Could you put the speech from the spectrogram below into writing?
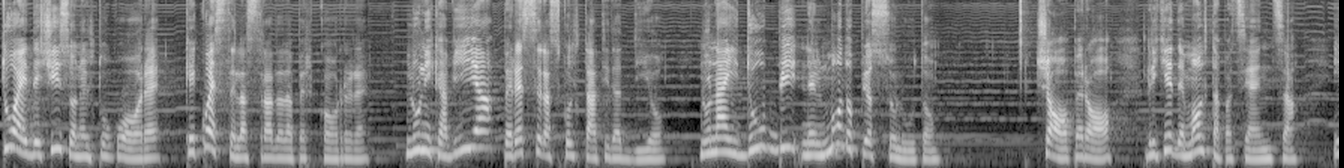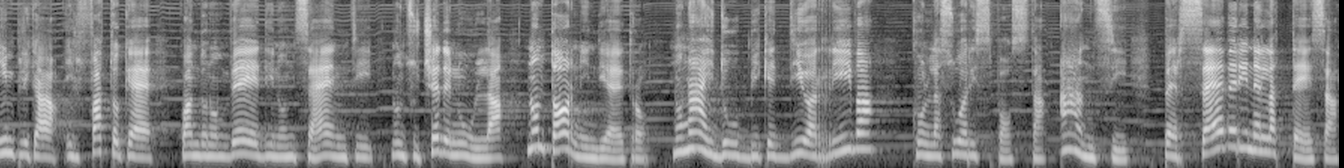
tu hai deciso nel tuo cuore che questa è la strada da percorrere, l'unica via per essere ascoltati da Dio. Non hai dubbi nel modo più assoluto. Ciò però richiede molta pazienza, implica il fatto che quando non vedi, non senti, non succede nulla, non torni indietro, non hai dubbi che Dio arriva con la sua risposta, anzi, perseveri nell'attesa,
